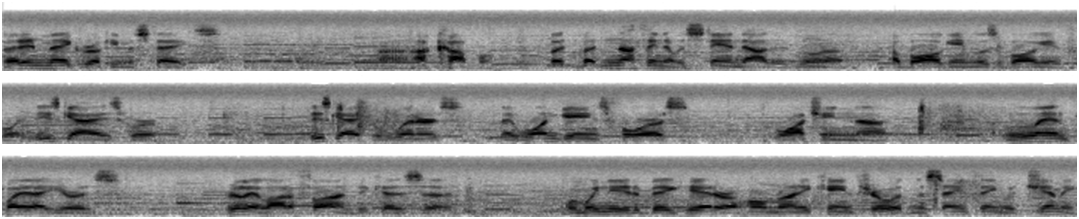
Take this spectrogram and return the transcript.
They didn't make rookie mistakes. Uh, a couple, but but nothing that would stand out that would ruin a, a ball game, lose a ball game for you. These guys were these guys were winners. They won games for us. Watching uh, Lynn play that year was really a lot of fun because uh, when we needed a big hit or a home run, he came through it. And the same thing with Jimmy.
